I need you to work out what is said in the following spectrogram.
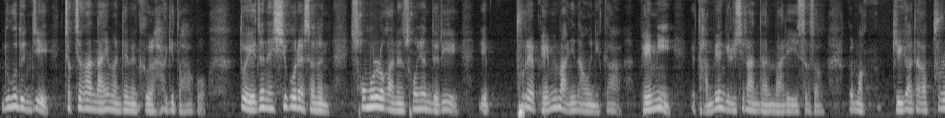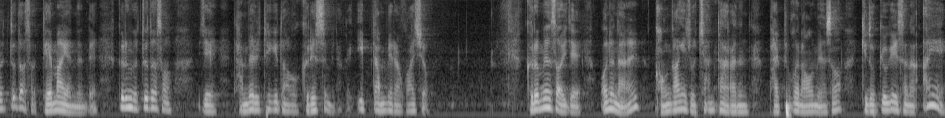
누구든지 적정한 나이만 되면 그걸 하기도 하고 또 예전에 시골에서는 소물로 가는 소년들이 이 풀에 뱀이 많이 나오니까 뱀이 담배 연기를 싫어한다는 말이 있어서 그막 길 가다가 풀을 뜯어서 대마였는데 그런 거 뜯어서 이제 담배를 태기도 하고 그랬습니다. 입 담배라고 하죠. 그러면서 이제 어느 날 건강에 좋지 않다라는 발표가 나오면서 기독교계에서는 아예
